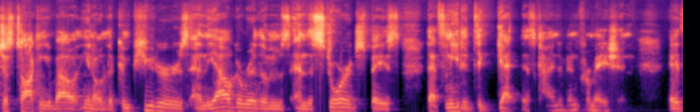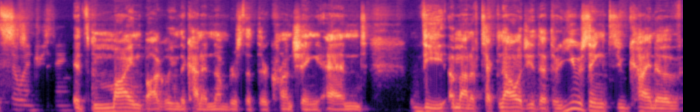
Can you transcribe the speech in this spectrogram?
just talking about you know the computers and the algorithms and the storage space that's needed to get this kind of information it's so interesting it's mind-boggling the kind of numbers that they're crunching and the amount of technology that they're using to kind of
